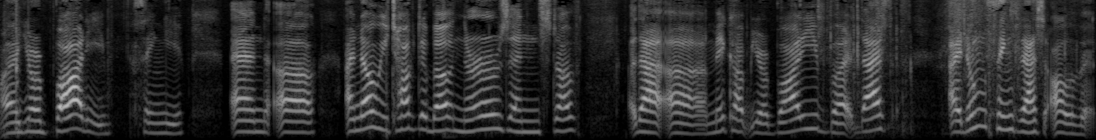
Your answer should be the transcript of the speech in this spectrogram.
uh, your body thingy, and uh, I know we talked about nerves and stuff that uh, make up your body, but that's I don't think that's all of it.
